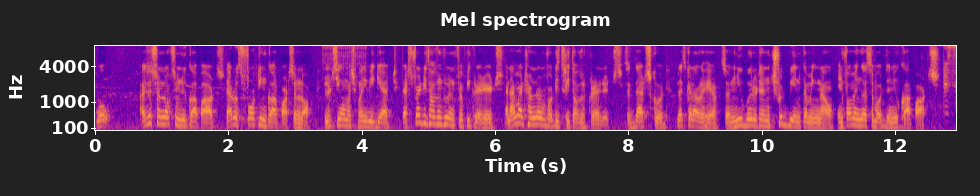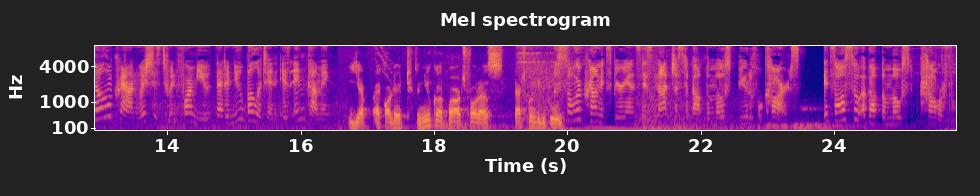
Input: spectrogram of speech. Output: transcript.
Whoa. I just unlocked some new car parts. That was 14 car parts unlocked. Let's see how much money we get. That's 20,250 credits, and I'm at 143,000 credits. So that's good. Let's get out of here. So a new bulletin should be incoming now, informing us about the new car parts. The Solar Crown wishes to inform you that a new bulletin is incoming. Yep, I called it. The new car parts for us. That's going to be cool. The Solar Crown experience is not just about the most beautiful cars. It's also about the most powerful.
